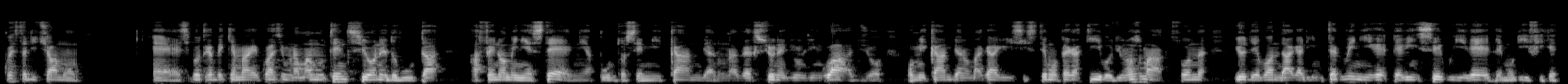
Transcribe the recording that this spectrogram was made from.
Questa, diciamo, eh, si potrebbe chiamare quasi una manutenzione dovuta a fenomeni esterni, appunto se mi cambiano una versione di un linguaggio o mi cambiano magari il sistema operativo di uno smartphone, io devo andare ad intervenire per inseguire le modifiche.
